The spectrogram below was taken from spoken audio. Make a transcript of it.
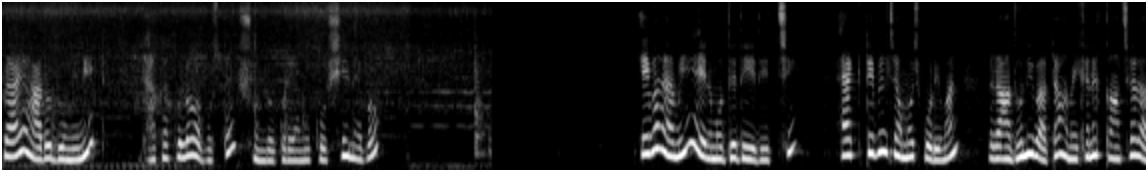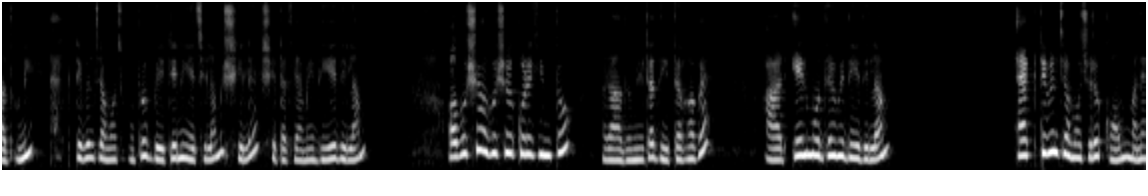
প্রায় আরও দু মিনিট ঢাকা খোলা অবস্থায় সুন্দর করে আমি কষিয়ে নেব। এবার আমি এর মধ্যে দিয়ে দিচ্ছি এক টেবিল চামচ পরিমাণ রাঁধুনি বাটা। আমি এখানে কাঁচা রাঁধুনি এক টেবিল চামচ মতো বেটে নিয়েছিলাম শিলে, সেটাকে আমি দিয়ে দিলাম। অবশ্যই অবশ্যই করে কিন্তু রাঁধুনিটা দিতে হবে। আর এর মধ্যে আমি দিয়ে দিলাম এক টেবিল চামচেরও কম মানে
